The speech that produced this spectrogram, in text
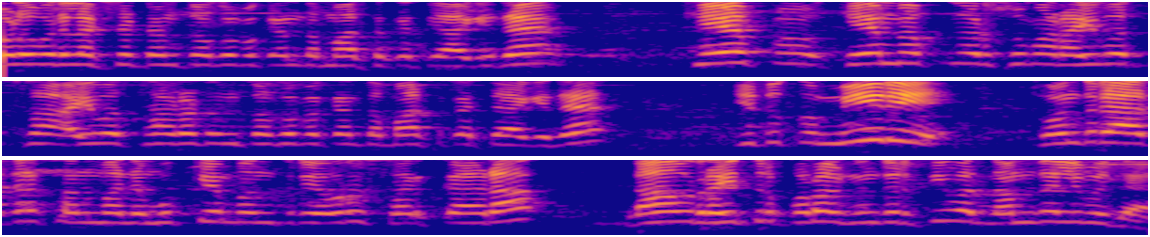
ಏಳುವರೆ ಲಕ್ಷ ಟನ್ ತಗೋಬೇಕಂತ ಮಾತುಕತೆ ಆಗಿದೆ. ಕೆಎಫ್, ಕೆಎಂಎಫ್ನವರು ಸುಮಾರು ಐವತ್ತು ಐವತ್ತು ಸಾವಿರ ಟನ್ ತಗೋಬೇಕಂತ ಮಾತುಕತೆ ಆಗಿದೆ. ಇದಕ್ಕೂ ಮೀರಿ ತೊಂದರೆ ಆದ್ರೆ ಸನ್ಮಾನ್ಯ ಮುಖ್ಯಮಂತ್ರಿಯವರು ಸರ್ಕಾರ, ನಾವು ರೈತರ ಪರವಾಗಿ ನಿಂದಿರ್ತೀವಿ, ಅದು ನಮ್ಮ ನಿಲುವಿದೆ.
